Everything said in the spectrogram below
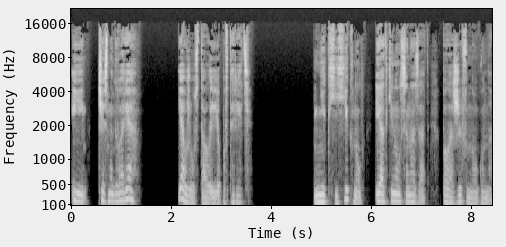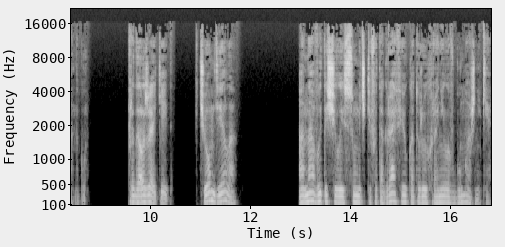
И, честно говоря, я уже устала ее повторять. Ник хихикнул и откинулся назад, положив ногу на ногу. «Продолжай, Кейт. В чем дело?» Она вытащила из сумочки фотографию, которую хранила в бумажнике,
